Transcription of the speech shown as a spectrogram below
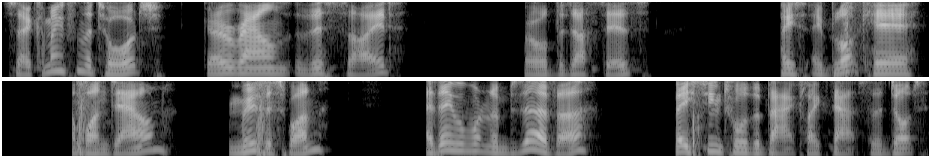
so coming from the torch, go around this side where all the dust is, place a block here and one down, remove this one, and then we want an observer facing toward the back like that, so the dot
